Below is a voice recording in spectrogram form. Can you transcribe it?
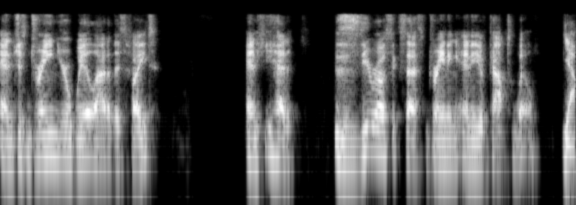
and just drain your will out of this fight. And he had zero success draining any of Kape's will. Yeah.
